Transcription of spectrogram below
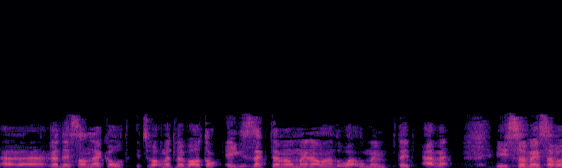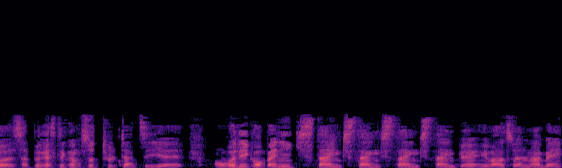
à, redescendre la côte et tu vas remettre le bâton exactement au même endroit ou même peut-être avant. Et ça, ben ça va, ça peut rester comme ça tout le temps. Euh, on voit des compagnies qui stagnent, qui stagnent, qui puis euh, éventuellement, ben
